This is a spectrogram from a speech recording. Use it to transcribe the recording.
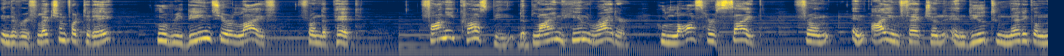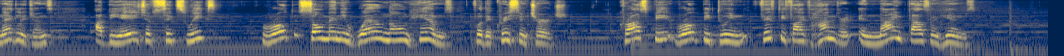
In the reflection for today, who redeems your life from the pit. Fanny Crosby, the blind hymn writer who lost her sight from an eye infection and due to medical negligence at the age of six weeks, wrote so many well-known hymns for the Christian church. Crosby wrote between 5,500 and 9,000 hymns.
